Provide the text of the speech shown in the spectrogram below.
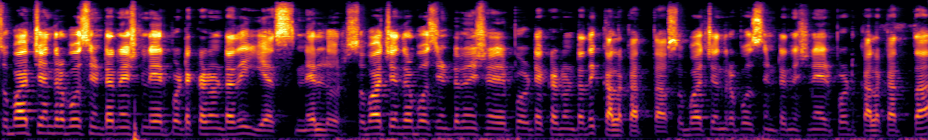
సుభాష్ చంద్రబోస్ ఇంటర్నేషనల్ ఎయిర్పోర్ట్ ఎక్కడ ఉంటుంది ఎస్ నెల్లూరు. సుభాష్ చంద్రబోస్ ఇంటర్నేషనల్ ఎయిర్పోర్ట్ ఎక్కడ ఉంటుంది కలకత్తా. సుభాష్ చంద్రబోస్ ఇంటర్నేషనల్ ఎయిర్పోర్ట్ కలకత్తా.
